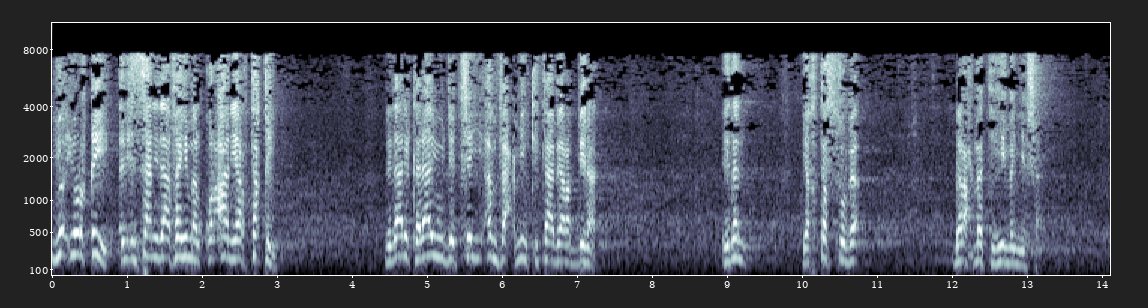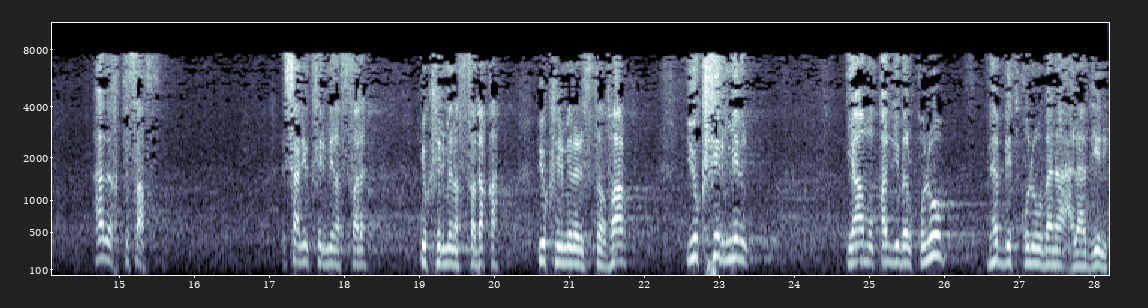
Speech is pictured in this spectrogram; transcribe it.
يرقي. الإنسان إذا فهم القرآن يرتقي. لذلك لا يوجد شيء أنفع من كتاب ربنا. إذا يختص برحمته من يشاء. هذا اختصاص. الإنسان يكثر من الصلاة يكثر من الصدقة يكثر من الاستغفار يكثر من يا مقلب القلوب ثبت قلوبنا على دينك.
